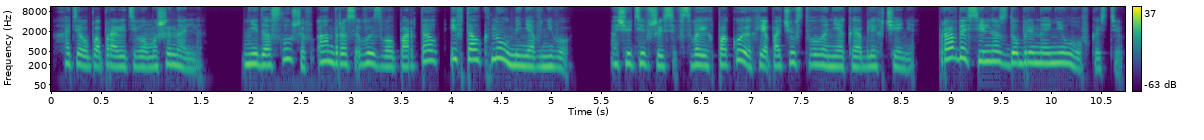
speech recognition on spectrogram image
хотел поправить его машинально. Не дослушав, Андрос вызвал портал и втолкнул меня в него. Ощутившись в своих покоях, я почувствовала некое облегчение. Правда, сильно сдобренное неловкостью.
